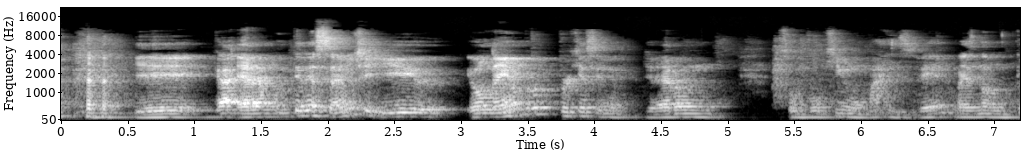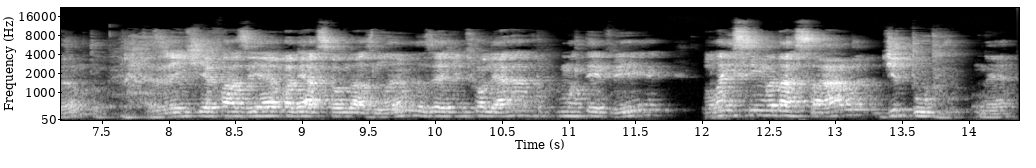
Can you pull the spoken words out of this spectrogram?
e cara, era muito interessante e eu lembro, porque assim, já era um. Sou um pouquinho mais velho, mas não tanto. Mas a gente ia fazer a avaliação das lâminas e a gente olhava para uma TV lá em cima da sala de tubo, né?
